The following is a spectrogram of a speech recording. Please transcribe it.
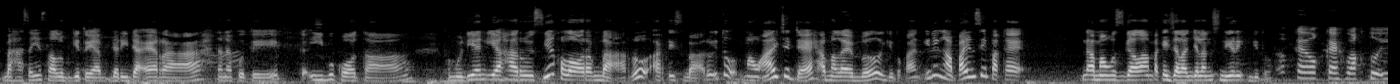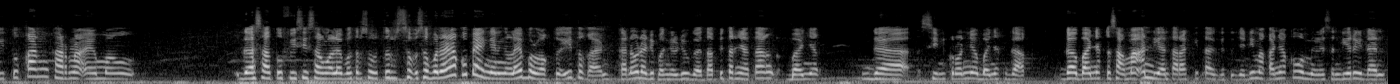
bahasanya selalu begitu ya dari daerah tanda kutip ke ibu kota kemudian ya harusnya kalau orang baru artis baru itu mau aja deh sama label gitu kan ini ngapain sih pakai nggak mau segala pakai jalan-jalan sendiri gitu. Oke oke waktu itu kan karena emang gak satu visi sama label tersebut. Terus, sebenarnya aku pengen nge-label waktu itu kan karena udah dipanggil juga tapi ternyata banyak nggak sinkronnya banyak nggak nggak banyak kesamaan di antara kita gitu. Jadi makanya aku memilih sendiri dan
